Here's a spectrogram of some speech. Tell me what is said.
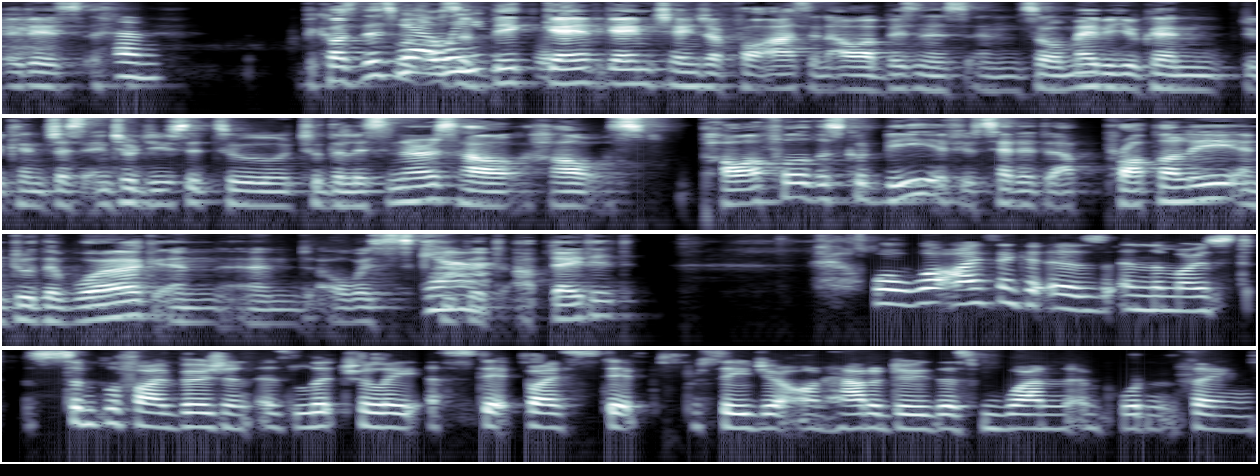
it is. Um, because this was yeah, also a big game game changer for us in our business, and so maybe you can you can just introduce it to to the listeners how how powerful this could be if you set it up properly and do the work and and always keep yeah. it updated. Well, what I think it is in the most simplified version is literally a step by step procedure on how to do this one important thing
